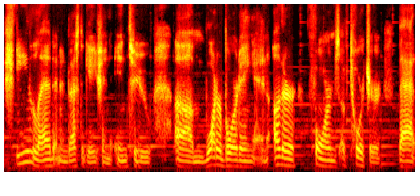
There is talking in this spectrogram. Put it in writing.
she led an investigation into um, waterboarding and other forms of torture that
